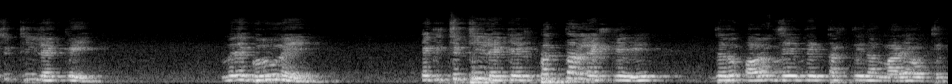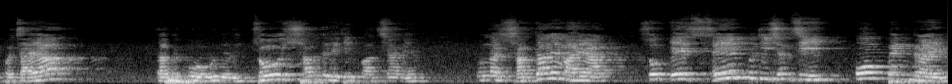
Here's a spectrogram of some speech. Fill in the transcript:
ਚਿੱਠੀ ਲਿਖ ਕੇ ਮੇਰੇ ਗੁਰੂ ਨੇ ਇੱਕ ਚਿੱਠੀ ਲਿਖ ਕੇ, ਇੱਕ ਪੱਤਰ ਲਿਖ ਕੇ ਜਦੋਂ ਔਰੰਗਜ਼ੇਬ ਦੇ ਤਖਤੇ ਨਾਲ ਮਾਰਿਆ, ਉੱਥੇ ਪਹੁੰਚਾਇਆ, ਤਾਂ ਫਿਰ ਉਹ ਜੋ ਸ਼ਬਦ ਲਿਖੇ ਪਾਤਸ਼ਾਹ ਨੇ, ਉਹਨਾਂ ਸ਼ਬਦਾਂ ਨੇ ਮਾਰਿਆ। ਸੋ ਇਹ ਸੇਮ ਪੋਜੀਸ਼ਨ ਸੀ, ਉਹ ਪੈਨ ਡਰਾਈਵ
